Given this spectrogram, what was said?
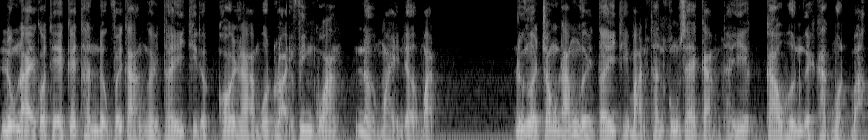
Lúc này có thể kết thân được với cả người Tây thì được coi là một loại vinh quang, nở mày nở mặt. Đứng ở trong đám người Tây thì bản thân cũng sẽ cảm thấy cao hơn người khác một bậc.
